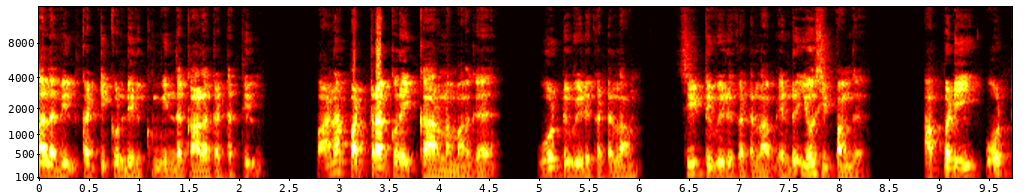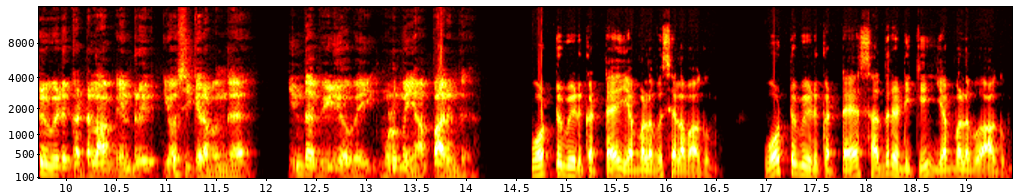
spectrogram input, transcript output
அளவில் கட்டிக்கொண்டிருக்கும் இந்த காலகட்டத்தில் பண பற்றாக்குறை காரணமாக ஓட்டு வீடு கட்டலாம் சீட்டு வீடு கட்டலாம் என்று யோசிப்பாங்க. அப்படி ஓட்டு வீடு கட்டலாம் என்று யோசிக்கிறவங்க இந்த வீடியோவை முழுமையாக பாருங்கள் ஓட்டு வீடு கட்ட எவ்வளவு செலவாகும்? ஓட்டு வீடு கட்ட சதுரடிக்கு எவ்வளவு ஆகும்?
